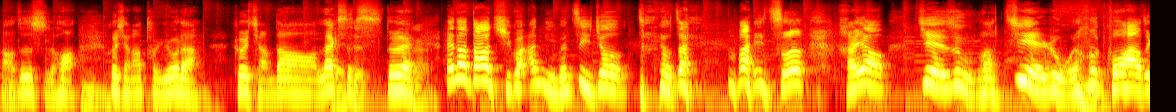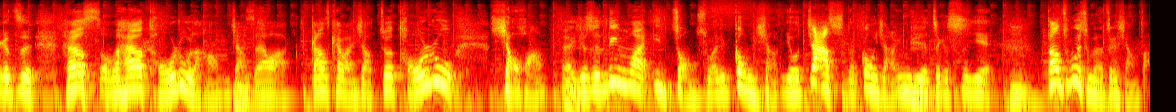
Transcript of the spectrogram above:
啊，这是实话。会想到 Toyota，会想到 Lexus，对不对？哎，那大家奇怪啊，你们自己就 有在 卖车，还要介入啊？介入，然后括号这个字，还要我们还要投入了哈。我们讲实在话，刚刚开玩笑，就投入。小黄，也就是另外一种所谓的共享有驾驶的共享运具的这个事业。嗯，当初为什么有这个想法？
